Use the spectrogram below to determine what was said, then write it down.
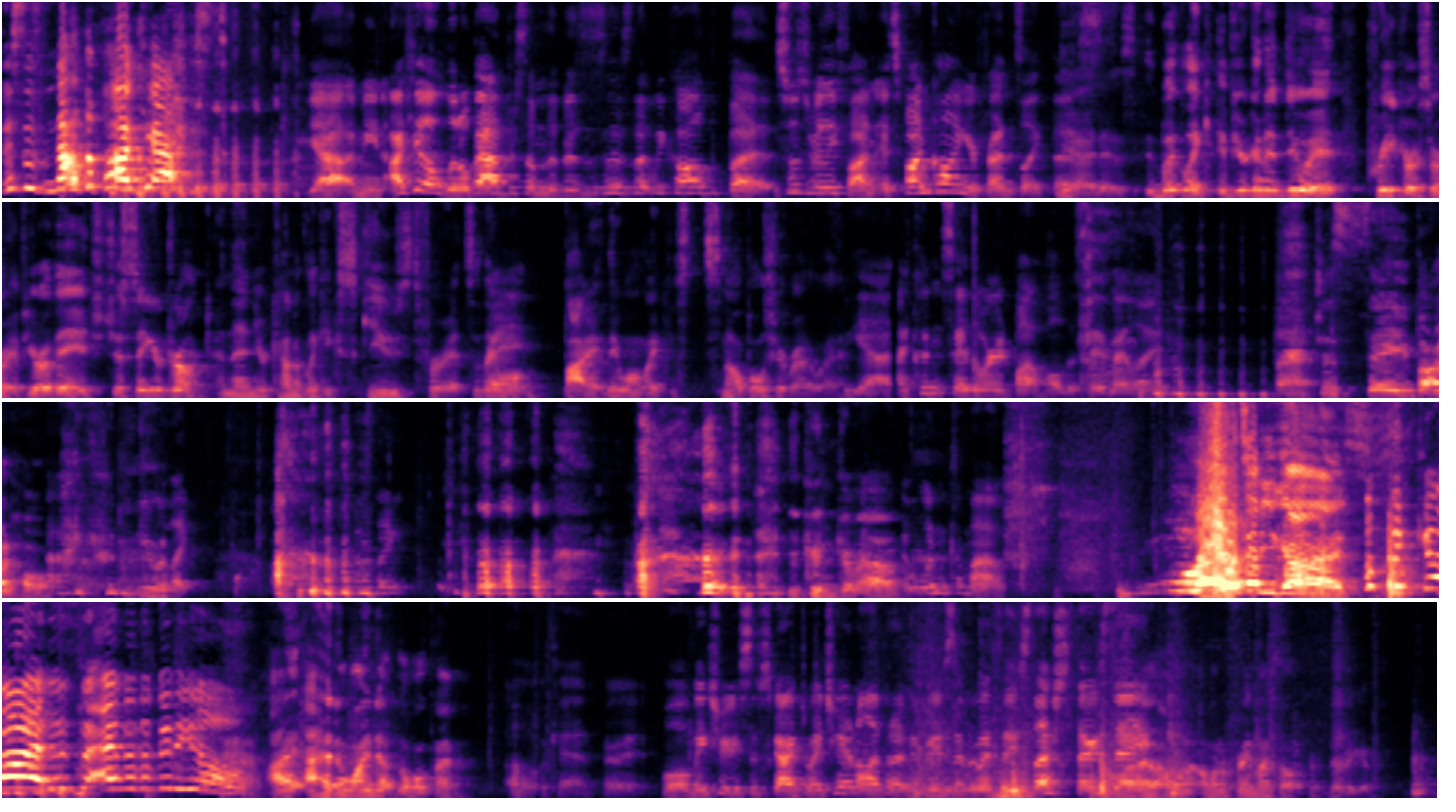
Sorry. This is not the podcast. yeah, I mean, I feel a little bad for some of the businesses that we called, but this was really fun. It's fun calling your friends like this. Yeah, it is. But like, if you're gonna do it, precursor, if you're of age, just say you're drunk, and then you're kind of like excused for it, so they Right. won't buy it. They won't like smell bullshit right away. Yeah, I couldn't say the word butthole to save my life, but Just say butthole. I couldn't. You were like, I was like, you couldn't come out. it wouldn't come out. Hey, what's up, you guys? Oh my god, it's the end of the video. I, I had to wind up the whole time. Oh, okay, all right. Well, make sure you subscribe to my channel. I put out new videos every Wednesday slash Thursday. I want I want to frame myself. There we go.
